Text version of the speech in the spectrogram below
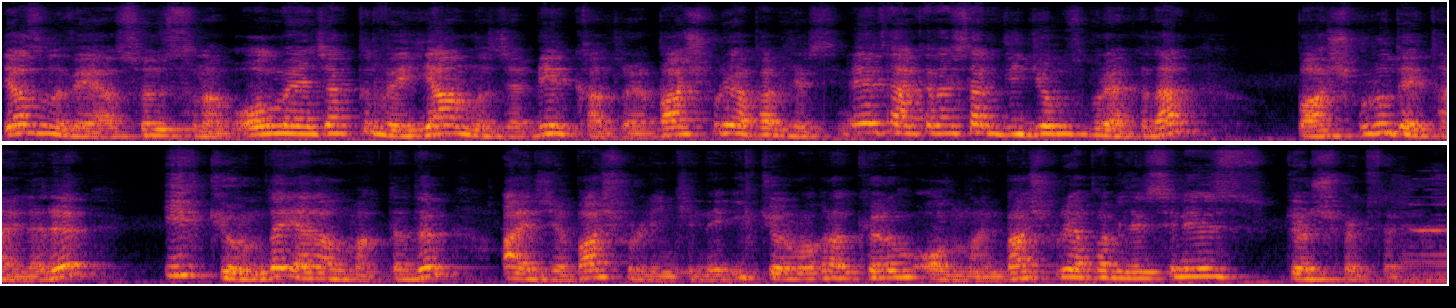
Yazılı veya sözlü sınav olmayacaktır ve yalnızca bir kadroya başvuru yapabilirsiniz. Evet arkadaşlar videomuz buraya kadar. Başvuru detayları ilk yorumda yer almaktadır. Ayrıca başvuru linkini ilk yoruma bırakıyorum. Online başvuru yapabilirsiniz. Görüşmek üzere.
